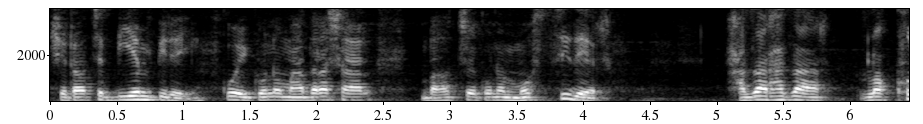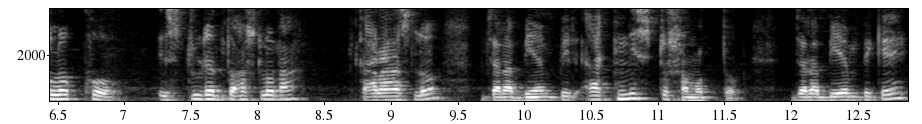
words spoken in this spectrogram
সেটা হচ্ছে বিএমপিরই। কই, কোনো মাদ্রাসার বা হচ্ছে কোনো মসজিদের হাজার হাজার, লক্ষ লক্ষ স্টুডেন্ট তো আসলো না। কারা আসলো? যারা বিএমপির একনিষ্ঠ সমর্থক, যারা বিএমপিকে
